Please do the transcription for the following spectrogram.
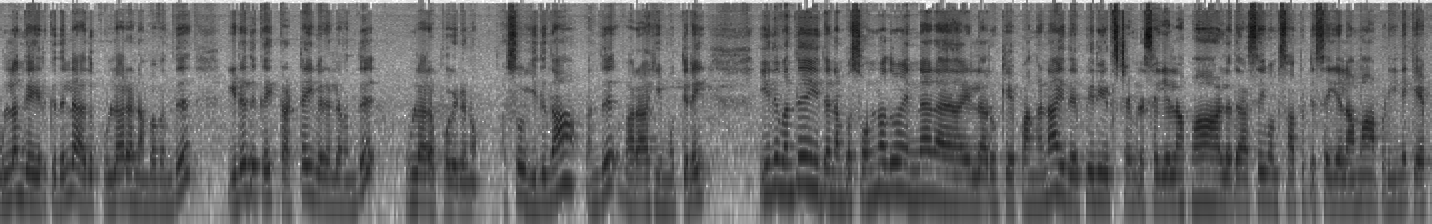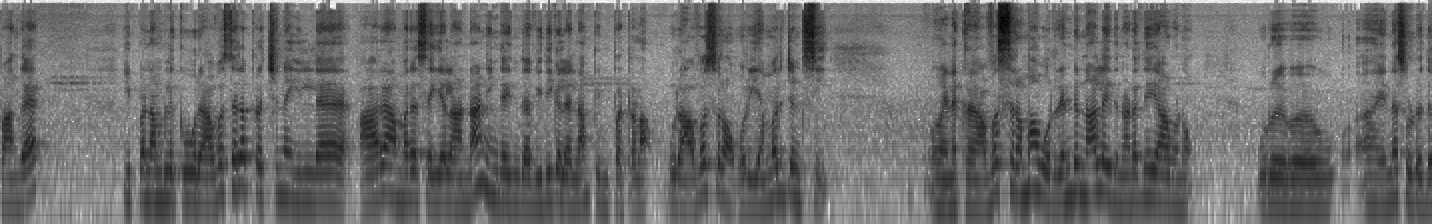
உள்ளங்கை இருக்குதுல்ல அதுக்குள்ளார நம்ம வந்து இடது கை கட்டை விரலை வந்து உள்ளார போயிடணும். ஸோ இதுதான் வந்து வராகி முத்திரை. இது வந்து இதை நம்ம சொன்னதும் என்ன எல்லாரும் கேட்பாங்கன்னா இதை பீரியட்ஸ் டைமில் செய்யலாமா? அல்லது அசைவம் சாப்பிட்டு செய்யலாமா? அப்படின்னு கேட்பாங்க. இப்போ நம்மளுக்கு ஒரு அவசர பிரச்சனை இல்லை. ஆற அமர செய்யலான்னா நீங்கள் இந்த விதிகள் எல்லாம் பின்பற்றலாம். ஒரு அவசரம் ஒரு எமர்ஜென்சி எனக்கு அவசரமாக ஒரு ரெண்டு நாளில் இது நடந்தே ஆகணும். ஒரு என்ன சொல்கிறது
